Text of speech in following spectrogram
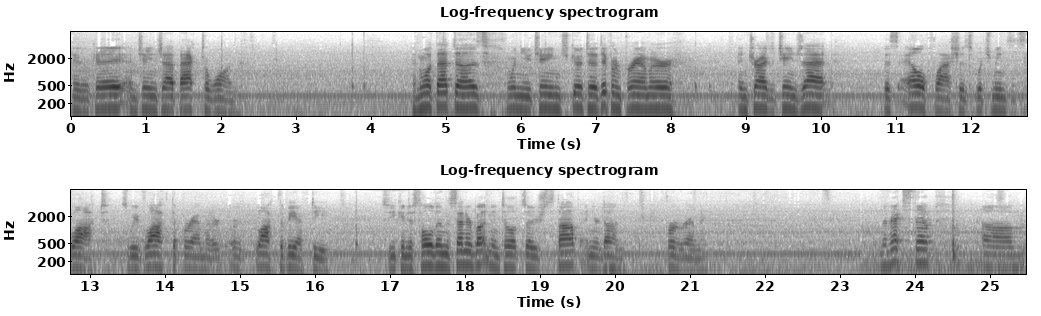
Hit OK and change that back to 1. And what that does, when you change, go to a different parameter and try to change that, this L flashes, which means it's locked. So we've locked the parameter, or locked the VFD. So you can just hold in the center button until it says stop and you're done programming. The next step um,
